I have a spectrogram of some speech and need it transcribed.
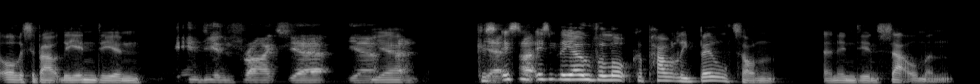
all this about the Indian Indians' rights. Yeah. Yeah. Yeah. Because Yeah, isn't I- isn't the Overlook apparently built on an Indian settlement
